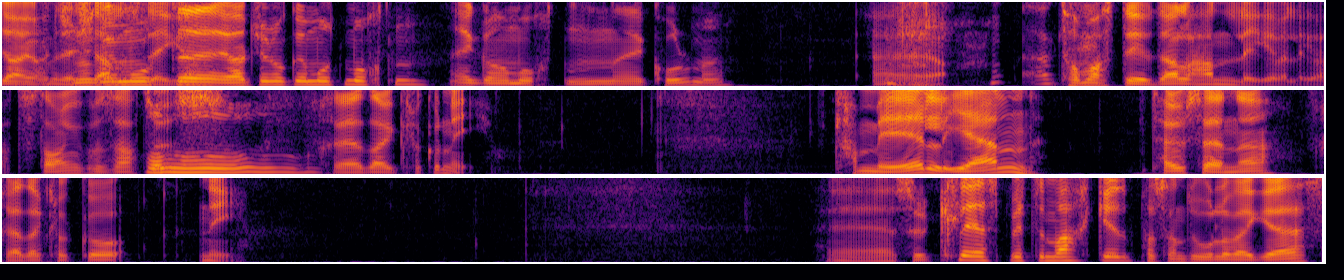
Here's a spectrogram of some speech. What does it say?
Ja, jeg har, ikke noe imot, eh, jeg har ikke noe imot Morten. Jeg har Morten eh, Kolme. Uh, ja. okay. Thomas Dybdahl han liker veldig godt. Stavanger konserthus fredag klokka ni. Kamel igjen. Tau scene fredag klokka ni. Eh, så er det klesbyttemarked på St. Olav VGS.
